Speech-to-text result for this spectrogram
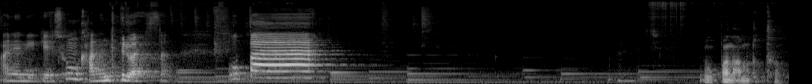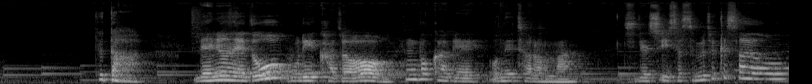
아니 아니 이게 손 가는 대로 했어. 오빠 왜 오빠는 안 붙어. 됐다. 내년에도 우리 가족 행복하게 오늘처럼만 지낼 수 있었으면 좋겠어요.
